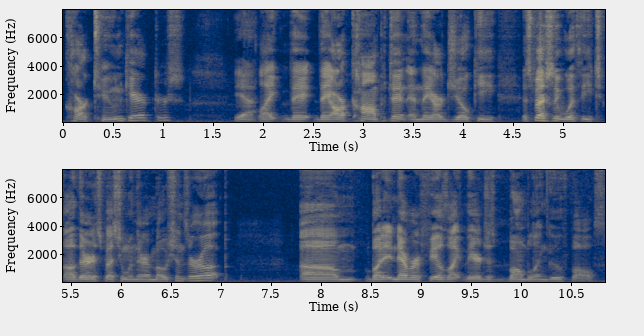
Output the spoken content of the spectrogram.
cartoon characters. yeah, Like they they are competent and they are jokey, especially with each other, especially when their emotions are up. Um, but it never feels like they're just bumbling goofballs.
